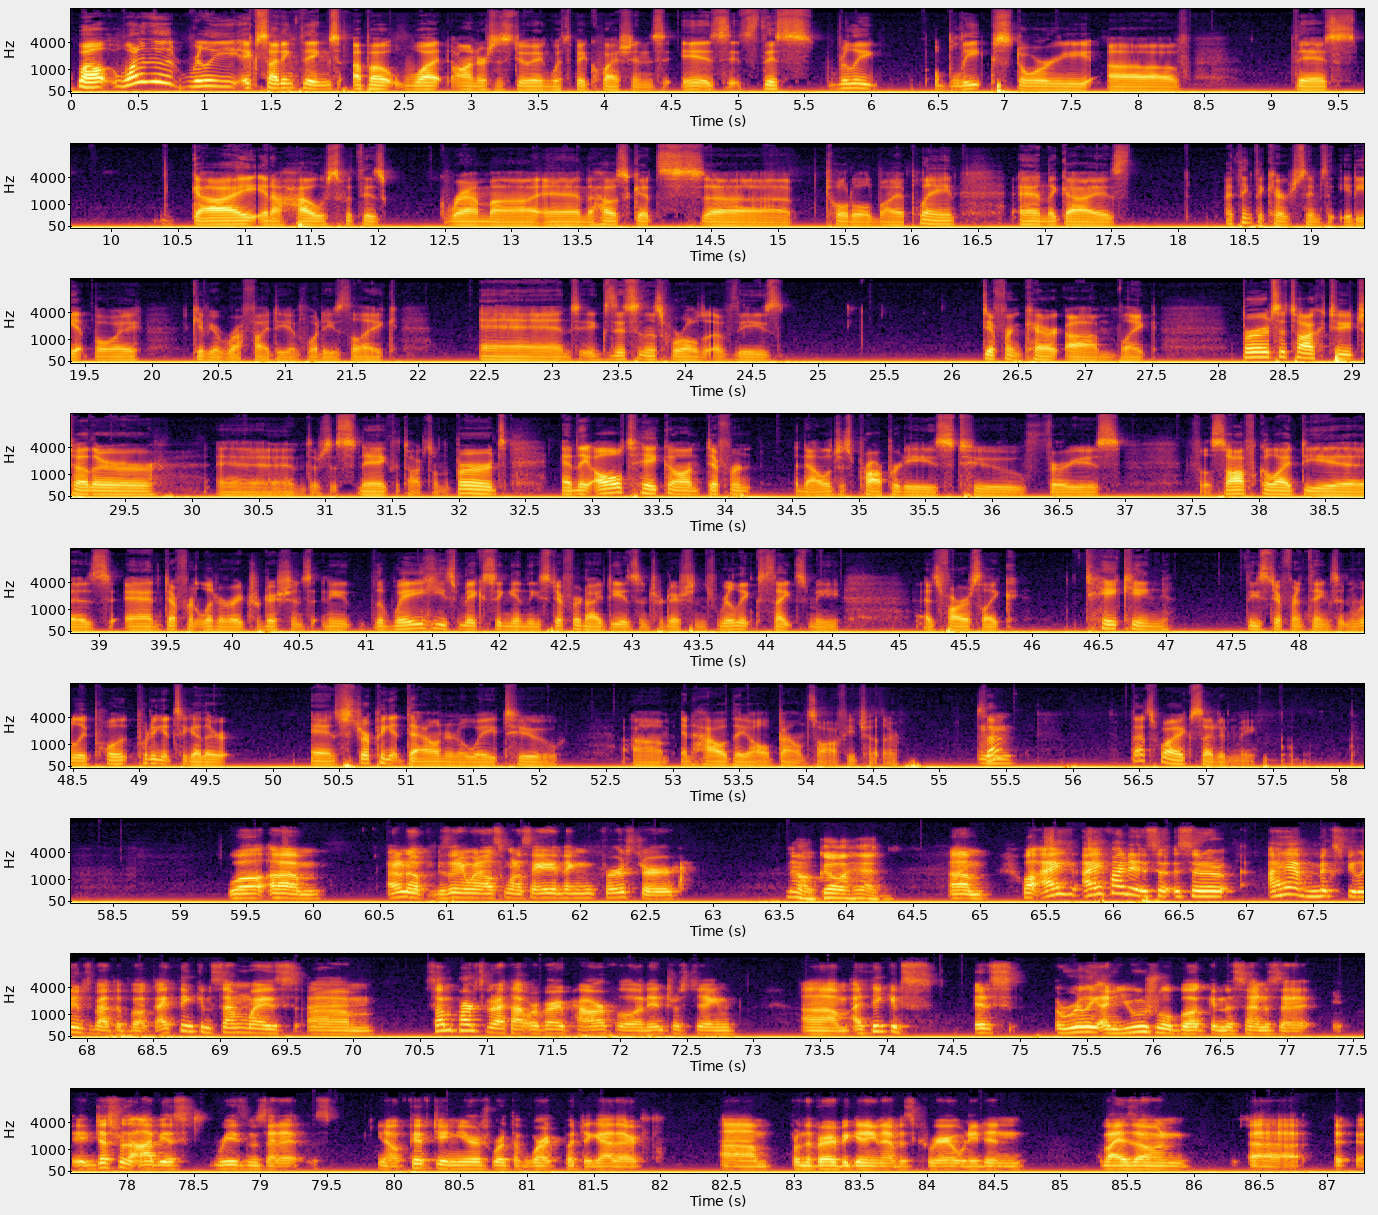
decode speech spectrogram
well, one of the really exciting things about what Anders is doing with Big Questions is it's this really oblique story of this guy in a house with his grandma, and the house gets uh, totaled by a plane, and the guy is, I think the character's name's the Idiot Boy. Give you a rough idea of what he's like, and exists in this world of these different char- um like birds that talk to each other and there's a snake that talks to of the birds and they all take on different analogous properties to various philosophical ideas and different literary traditions and he, the way he's mixing in these different ideas and traditions really excites me as far as like taking these different things and really pu- putting it together and stripping it down in a way too um, and how they all bounce off each other so that, Mhm. that's why it excited me. Well, um, I don't know. Does anyone else want to say anything first, or No, go ahead. um, well, I I find it so, so I have mixed feelings about the book. I think in some ways, um, some parts of it I thought were very powerful and interesting. Um, I think it's it's a really unusual book in the sense that it, just for the obvious reasons that it's you know 15 years worth of work put together um, from the very beginning of his career when he didn't by his own uh,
